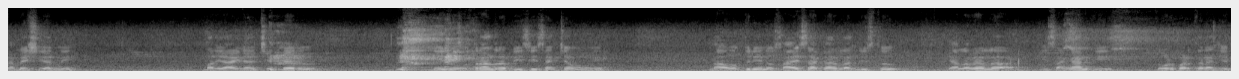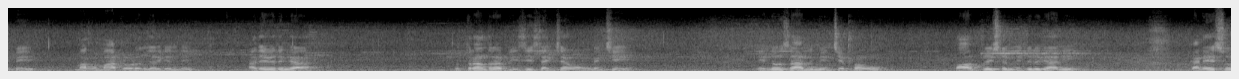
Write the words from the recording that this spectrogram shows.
రమేష్ గారిని. మరి ఆయన చెప్పారు నేను ఉత్తరాంధ్ర బీసీ సంక్షేమంని నా వంతు నేను సహాయ సహకారాలు అందిస్తూ ఎల్లవేళ ఈ సంఘానికి తోడ్పడతానని చెప్పి మాకు మాట్లాడడం జరిగింది. అదేవిధంగా ఉత్తరాంధ్ర బీసీ సంక్షేమం గురించి ఎన్నోసార్లు మేము చెప్పాము. కార్పొరేషన్ నిధులు కానీ కనీసం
